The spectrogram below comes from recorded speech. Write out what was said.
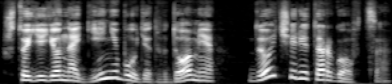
что ее ноги не будет в доме дочери торговца.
